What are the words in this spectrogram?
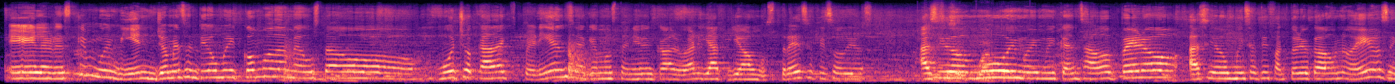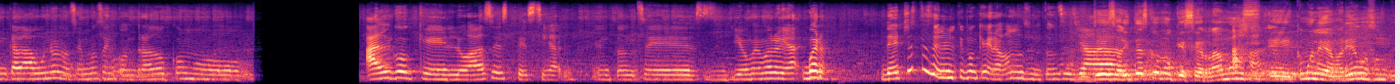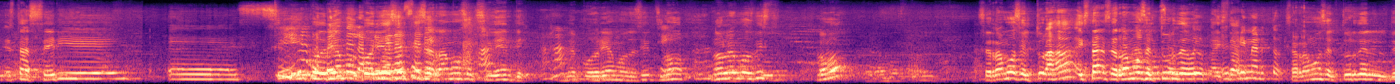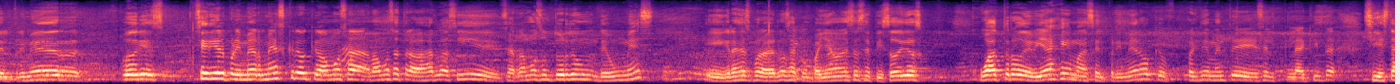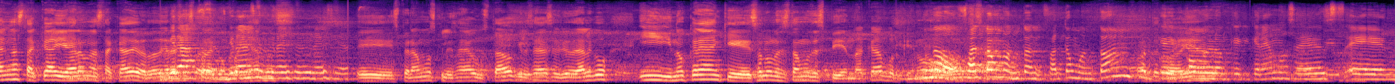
Eh, la verdad es que muy bien. Yo me he sentido muy cómoda, me ha gustado mucho cada experiencia que hemos tenido en cada lugar. Ya llevamos tres episodios. Ha sido muy, muy, muy cansado, pero ha sido muy satisfactorio cada uno de ellos. En cada uno nos hemos encontrado como algo que lo hace especial. Entonces, yo me muero ya. Bueno, de hecho, este es el último que grabamos, entonces ya. Entonces, ahorita es como que cerramos, eh, ¿cómo le llamaríamos? Esta serie Eh, Sí, repente podríamos, la podría ser que serie. cerramos Ajá. Occidente, le podríamos decir. Sí. No, no lo hemos visto. ¿Cómo? Cerramos el tour, ajá, ahí está, cerramos el tour el de hoy. Ahí el está. primer tour. Cerramos el tour del, del primer, podría, sería el primer mes, creo que vamos a, vamos a trabajarlo así. eh, Cerramos un tour de un, de un mes. Y gracias por habernos acompañado en estos episodios. Cuatro de viaje más el primero, que prácticamente es el, la quinta. Si están hasta acá, llegaron hasta acá, de verdad, gracias, por Gracias, acompañarnos. gracias, gracias, gracias. Eh, esperamos que les haya gustado, que les haya servido de algo y no crean que solo nos estamos despidiendo acá porque no. No, falta a- un montón, falta un montón porque todavía. como lo que queremos es eh,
